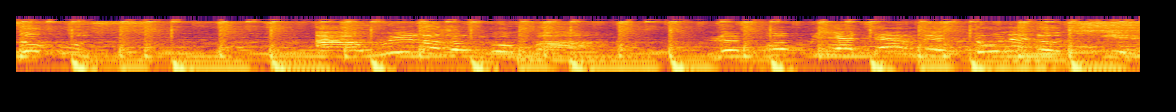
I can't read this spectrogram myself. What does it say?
Soukous, à Wilolongomba, le propriétaire de tous les dossiers.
